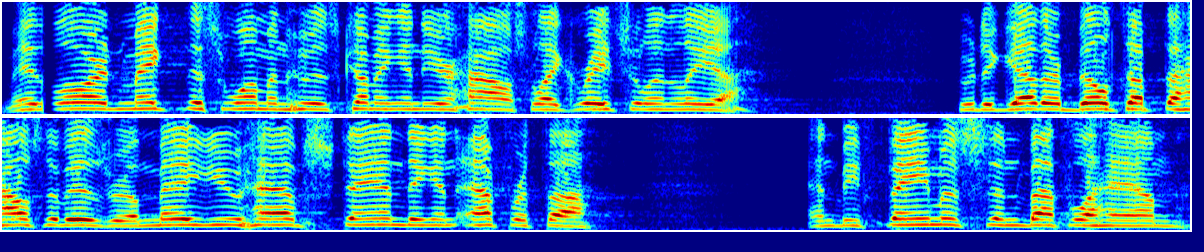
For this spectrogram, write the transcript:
may the Lord make this woman who is coming into your house like Rachel and Leah, who together built up the house of Israel. May you have standing in Ephrathah and be famous in Bethlehem.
